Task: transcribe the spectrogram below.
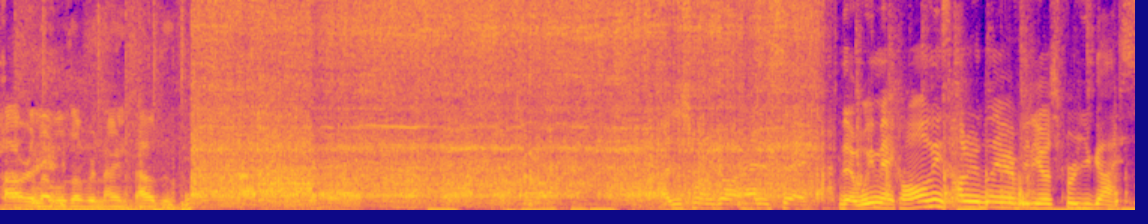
power level's over 9,000. I just want to go ahead and say that we make all these 100 layer videos for you guys.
